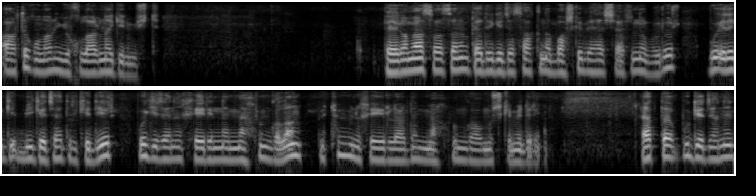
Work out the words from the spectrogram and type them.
artıq onların yuxularına girmişdi. Peyğəmbər sallallahu Qədir gecəsi haqqında başqa bir hədis şərifində buyurur. Bu elə bir gecədir ki, deyir, bu gecənin xeyrindən məhrum qalan bütün xeyirlərdən məhrum qalmış kimidir. Yəni. Hətta bu gecənin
